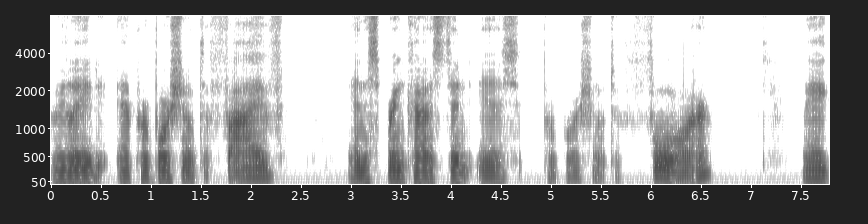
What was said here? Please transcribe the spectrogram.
related uh, proportional to 5, and the spring constant is proportional to 4. We,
